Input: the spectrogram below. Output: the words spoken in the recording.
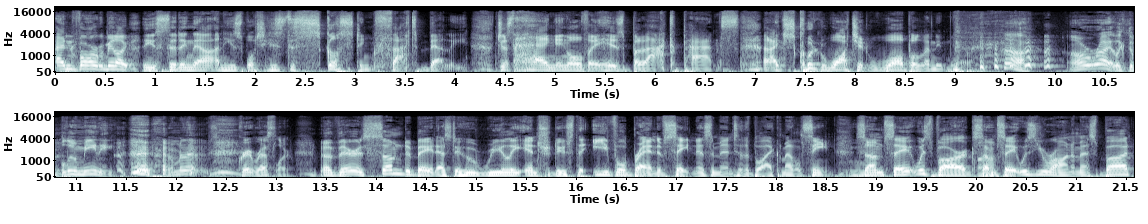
and Var would be like, he's sitting there and he's watching his disgusting fat belly just hanging over his black pants, and I just couldn't watch it wobble anymore. Huh. All right, like the Blue Meanie. Remember that? He's a great wrestler. Now, there is some debate as to who really introduced the evil brand of Satanism into the black metal scene. Some say it was Varg, some say it was Euronymous, but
